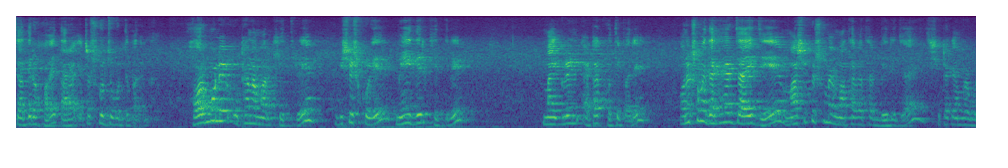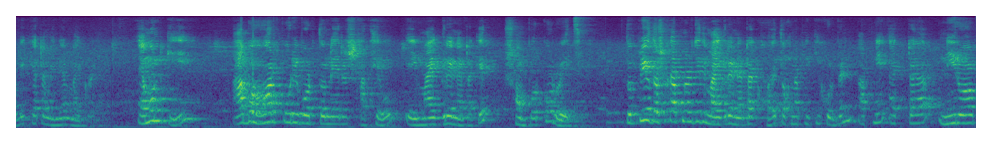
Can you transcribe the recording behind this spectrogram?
যাদের হয়, তারা এটা সহ্য করতে পারে না। হরমোনের ওঠানামার ক্ষেত্রে, বিশেষ করে মেয়েদের ক্ষেত্রে মাইগ্রেন অ্যাটাক হতে পারে। অনেক সময় দেখা যায় যে মাসিকের সময় মাথা ব্যথা বেড়ে যায়, সেটাকে আমরা বলি ক্যাটামিনিয়াল মাইগ্রেন এমনকি আবহাওয়ার পরিবর্তনের সাথেও এই মাইগ্রেন অ্যাটাকের সম্পর্ক রয়েছে। তো প্রিয় দর্শক, আপনার যদি মাইগ্রেন অ্যাটাক হয়, তখন আপনি কি করবেন? আপনি একটা নীরব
